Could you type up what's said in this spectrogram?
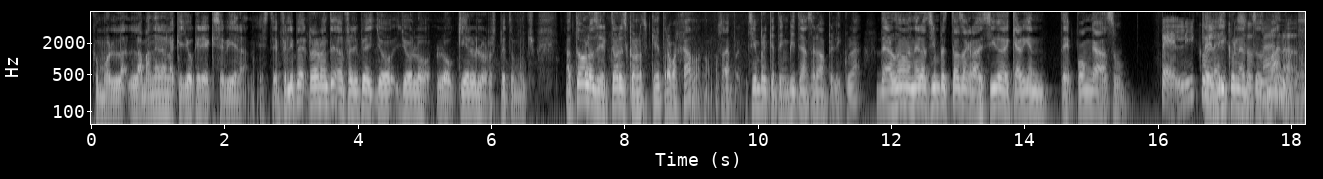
como la, la manera en la que yo quería que se viera. ¿no? Este, Felipe, realmente a Felipe yo, yo lo, lo quiero y lo respeto mucho. A todos los directores con los que he trabajado, ¿no? O sea, siempre que te inviten a hacer una película, de alguna manera siempre estás agradecido de que alguien te ponga su Película, película en sus tus manos, ¿no? O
